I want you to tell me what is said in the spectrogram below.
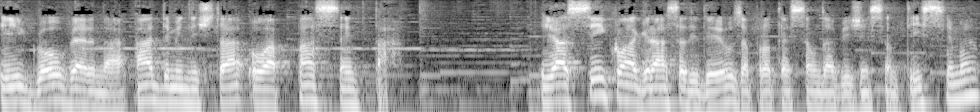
e governar, administrar ou apacentar. E assim, com a graça de Deus, a proteção da Virgem Santíssima,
